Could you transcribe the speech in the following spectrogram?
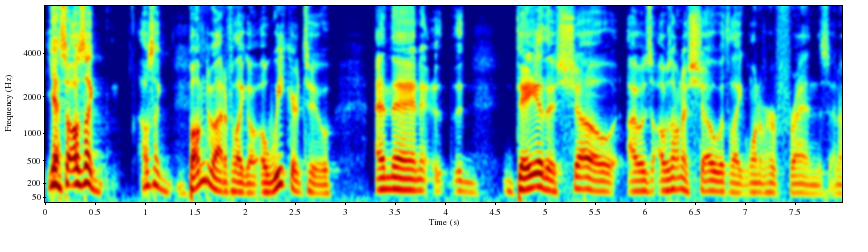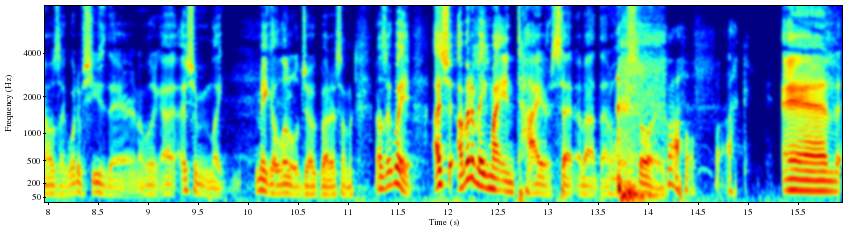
yeah, so I was like I was like bummed about it for like a, a week or two. And then the day of the show, I was I was on a show with like one of her friends, and I was like, "What if she's there?" And I was like, "I, I should like make a little joke about it or something." And I was like, "Wait, I should, I'm gonna make my entire set about that whole story." Oh fuck. and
